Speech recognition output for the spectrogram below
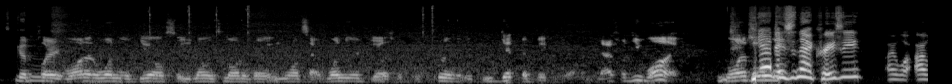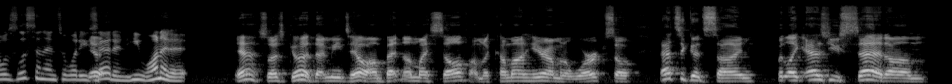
he's a good Mhm. player. He wanted a one year deal, so you know he's motivated. He wants that one year deal, so he can get the big deal. That's what he wanted. He wanted Yeah, isn't that crazy? I, I was listening to what he Yeah. said and he wanted it. yeah, so that's good. That means, yo, I'm betting on myself. I'm gonna come on here. I'm gonna work. So that's a good sign. But like as you said, um,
